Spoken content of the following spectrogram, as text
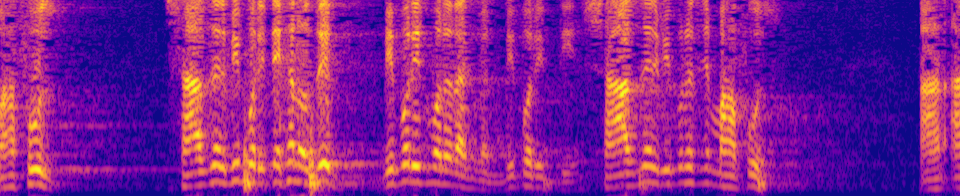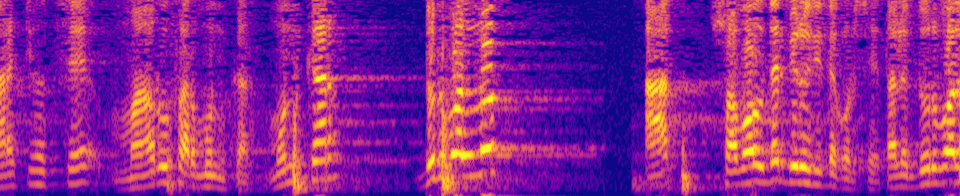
মাহফুজ, সাজের বিপরীত, এখানেও বিপরীত মনে রাখবেন, বিপরীত দিয়ে। সাজের বিপরীত হচ্ছে মাহফুজ। আর আরেকটি হচ্ছে মারুফ আর মুনকার। মুনকার দুর্বল লোক আর সবলদের বিরোধিতা করছে। তাহলে দুর্বল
